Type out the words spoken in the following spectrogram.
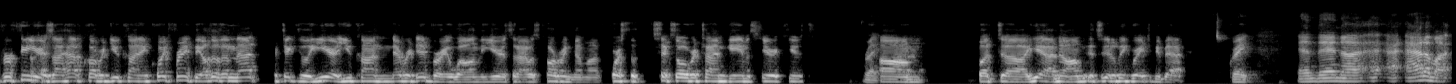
For a few okay. years, I have covered UConn, and quite frankly, other than that particular year, UConn never did very well in the years that I was covering them. Of course, the six overtime game at Syracuse. Right. Um, but uh, yeah, no, it's it'll be great to be back. Great. And then uh, Adam, I,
